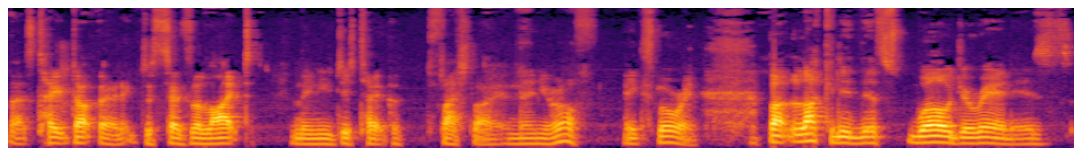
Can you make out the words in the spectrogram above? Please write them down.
that's taped up there, and it just says the light. And then you just take the flashlight, and then you're off exploring. But luckily, this world you're in is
